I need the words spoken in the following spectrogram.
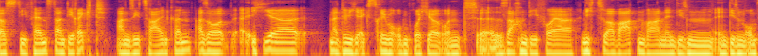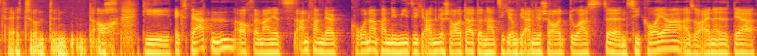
dass die Fans dann direkt an sie zahlen können. Also äh, hier natürlich extreme Umbrüche und äh, Sachen, die vorher nicht zu erwarten waren in diesem, in diesem Umfeld. Und, und auch die Experten, auch wenn man jetzt Anfang der Corona-Pandemie sich angeschaut hat und hat sich irgendwie angeschaut, du hast äh, ein Sequoia, also eine der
